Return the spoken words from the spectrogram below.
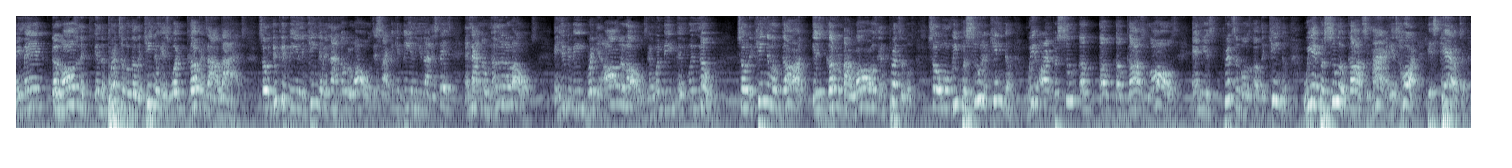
Amen. The laws and the, and the principles of the kingdom is what governs our lives. So you can be in the kingdom and not know the laws, just like we can be in the United States and not know none of the laws. And you can be breaking all the laws and wouldn't be and wouldn't know. So the kingdom of God is governed by laws and principles. So when we pursue the kingdom, we are in pursuit of, of, of God's laws and his principles of the kingdom. We in pursuit of God's mind, his heart, his character,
